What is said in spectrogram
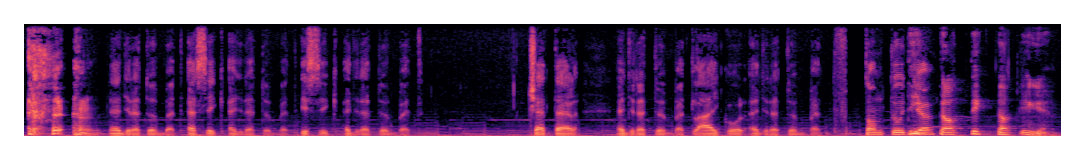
egyre többet eszik, egyre többet iszik, egyre többet csetel, egyre többet lájkol, egyre többet futam tudja. Tik-tak, tik-tak, igen.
